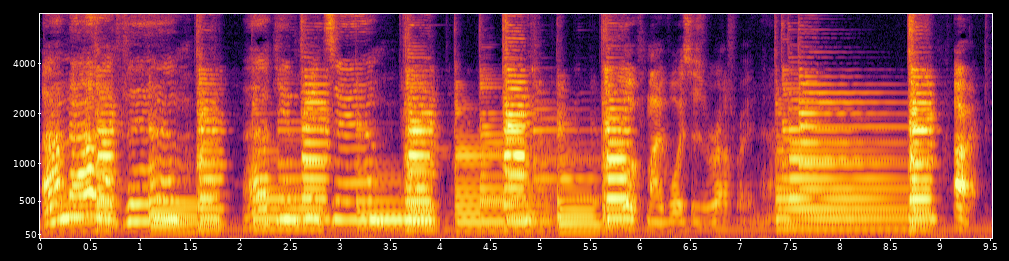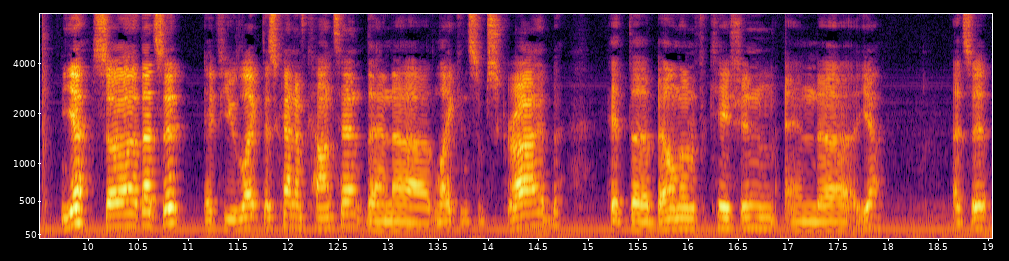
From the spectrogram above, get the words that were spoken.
I'm not like them, Oof, my voice is rough right now. Alright, yeah, so uh, that's it. If you like this kind of content, then uh, like and subscribe, hit the bell notification, and uh, yeah, that's it.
